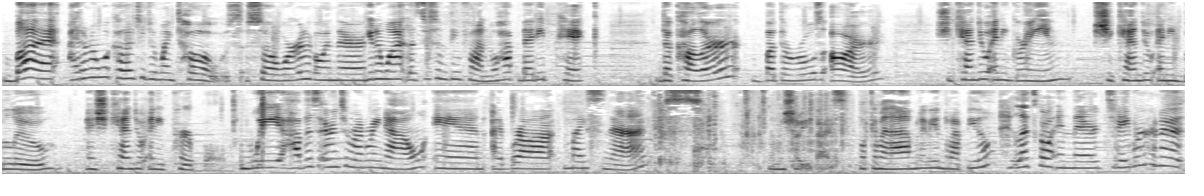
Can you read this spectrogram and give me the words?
but i don't know what color to do my toes. So we're gonna go in there. You know what? Let's do something fun. We'll have betty pick the color but the rules are she can't do any green she can't do any blue and she can't do any purple. We have this errand to run right now and i brought my snacks let me show you guys. Porque me da hambre bien rápido. Let's go in there. Today we're gonna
